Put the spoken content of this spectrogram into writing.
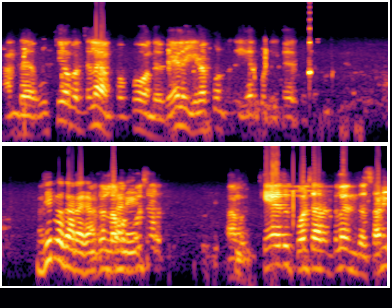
அந்த உத்தியோகத்துல அப்பப்போ அந்த வேலை இழப்புன்றது ஏற்பட்டுக்கிட்டே இருக்கும். ஜீவகாரகன் கேது கோச்சாரத்துல இந்த சனி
